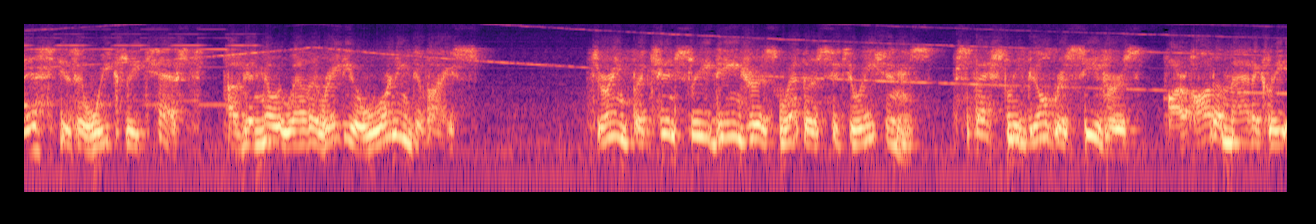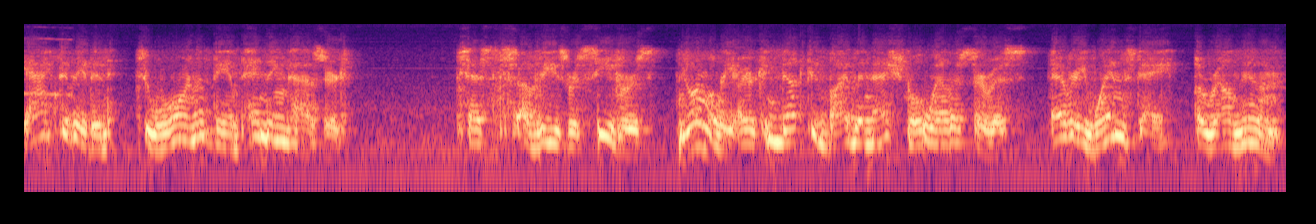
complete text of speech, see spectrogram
This is a weekly test of the NOAA Weather Radio Warning Device. During potentially dangerous weather situations, specially built receivers are automatically activated to warn of the impending hazard. Tests of these receivers normally are conducted by the National Weather Service every Wednesday around noon.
